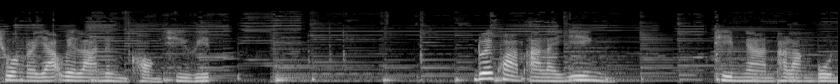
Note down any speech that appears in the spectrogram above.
ช่วงระยะเวลาหนึ่งของชีวิต ด้วยความอาลัยยิ่ง ทีมงานพลังบุญ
